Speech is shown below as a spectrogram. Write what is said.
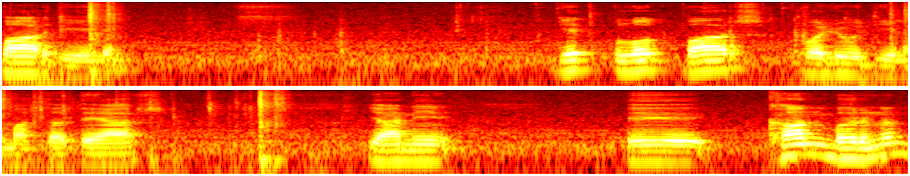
bar diyelim. Get load bar value diyelim hatta değer. Yani e, kan barının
